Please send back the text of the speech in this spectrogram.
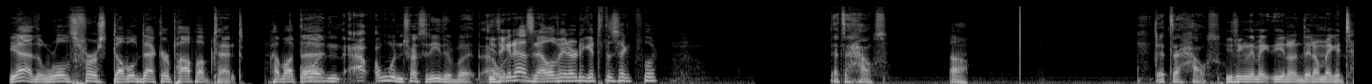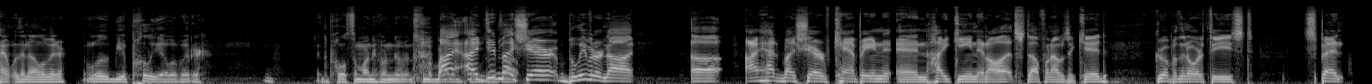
Yeah, the world's first double decker pop up tent. How about that? I wouldn't, I, I wouldn't trust it either. But you I think would, it has an elevator to get to the second floor? That's a house. Oh, that's a house. You think they make you know they don't make a tent with an elevator? Well, it'd be a pulley elevator. to pull some money from the, from the bottom. I, I did my share. Believe it or not, uh, I had my share of camping and hiking and all that stuff when I was a kid. Grew up in the Northeast. Spent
